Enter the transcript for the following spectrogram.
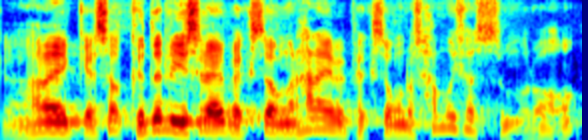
하나님께서 그들을 이스라엘 백성을 하나님의 백성으로 삼으셨으므로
